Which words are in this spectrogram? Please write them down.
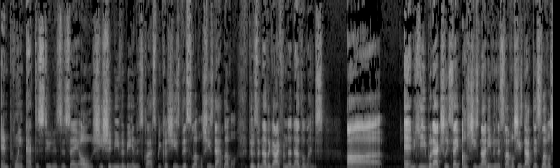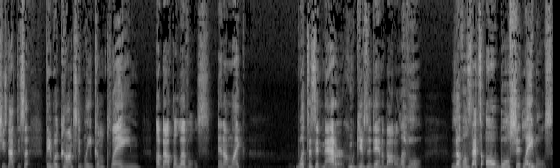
and point at the students and say, "Oh, she shouldn't even be in this class because she's this level, she's that level." There was another guy from the Netherlands, uh, and he would actually say, "Oh, she's not even this level, she's not this level, she's not this." Le-. They would constantly complain about the levels, and I'm like, "What does it matter? Who gives a damn about a level? Levels, that's all bullshit labels.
